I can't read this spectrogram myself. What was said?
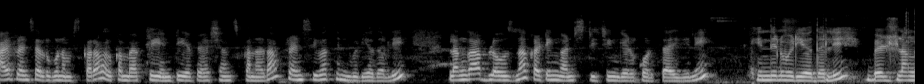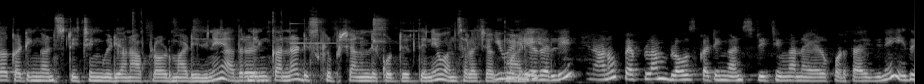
ಹಾಯ್ ಫ್ರೆಂಡ್ಸ್ ಎಲ್ರಿಗೂ ನಮಸ್ಕಾರ. Welcome back to N T A fashions Kannada friends ಇವತ್ತಿನ ವಿಡಿಯೋದಲ್ಲಿ ಲಂಗ ಬ್ಲೌಸ್ನ ಕಟಿಂಗ್ ಆ್ಯಂಡ್ ಸ್ಟಿಚಿಂಗ್ ಹೇಳ್ಕೊಡ್ತಾ ಇದ್ದೀನಿ. ಹಿಂದಿನ ವಿಡಿಯೋದಲ್ಲಿ ಬೆಲ್ಟ್ ಲಂಗ ಕಟಿಂಗ್ ಆ್ಯಂಡ್ ಸ್ಟಿಚಿಂಗ್ ವಿಡಿಯೋನ ಅಪ್ಲೋಡ್ ಮಾಡಿದ್ದೀನಿ. ಅದರ ಲಿಂಕನ್ನು ಡಿಸ್ಕ್ರಿಪ್ಷನಲ್ಲಿ ಕೊಟ್ಟಿರ್ತೀನಿ. ಒಂದ್ಸಲ ಚೆಕ್ ಮಾಡಿ. ವಿಡಿಯೋದಲ್ಲಿ ನಾನು ಪೆಪ್ಲಮ್ ಬ್ಲೌಸ್ ಕಟಿಂಗ್ ಆ್ಯಂಡ್ ಸ್ಟಿಚಿಂಗನ್ನು ಹೇಳ್ಕೊಡ್ತಾ ಇದ್ದೀನಿ. ಇದು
